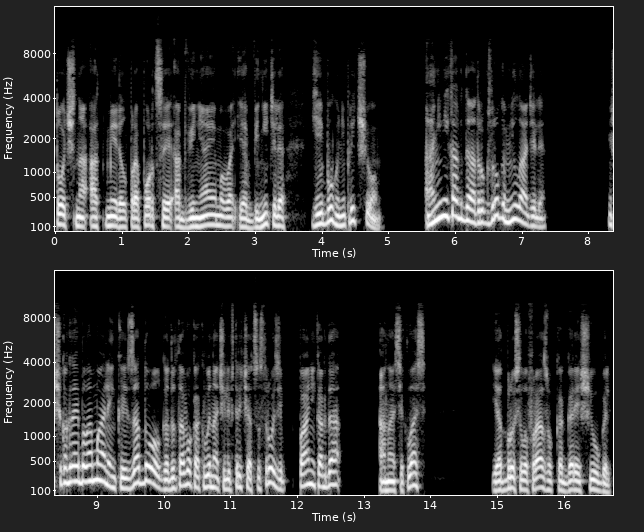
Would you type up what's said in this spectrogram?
точно отмерил пропорции обвиняемого и обвинителя. Ей-богу, ни при чем. Они никогда друг с другом не ладили. Еще когда я была маленькой, задолго до того, как вы начали встречаться с Рози, па никогда она осеклась и отбросила фразу, как горящий уголь.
